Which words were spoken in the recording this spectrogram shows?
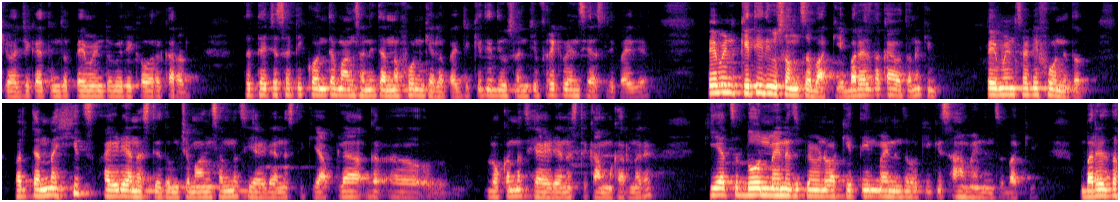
किंवा जे काय तुमचं पेमेंट तुम्ही रिकवर कराल तर त्याच्यासाठी कोणत्या माणसाने त्यांना फोन केला पाहिजे? किती दिवसांची फ्रिक्वेन्सी असली पाहिजे? पेमेंट किती दिवसांचं बाकी आहे? बऱ्याचदा काय होतं ना की पेमेंटसाठी फोन येतात पण त्यांना हीच आयडिया नसते तुमच्या माणसांनाच ही आयडिया नसते की आपल्या ग- लोकांनाच ही आयडिया नसते काम करणाऱ्या की याचं दोन महिन्याचं पेमेंट बाकी तीन महिन्यांचं बाकी की सहा महिन्यांचं बाकी बरेचदा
